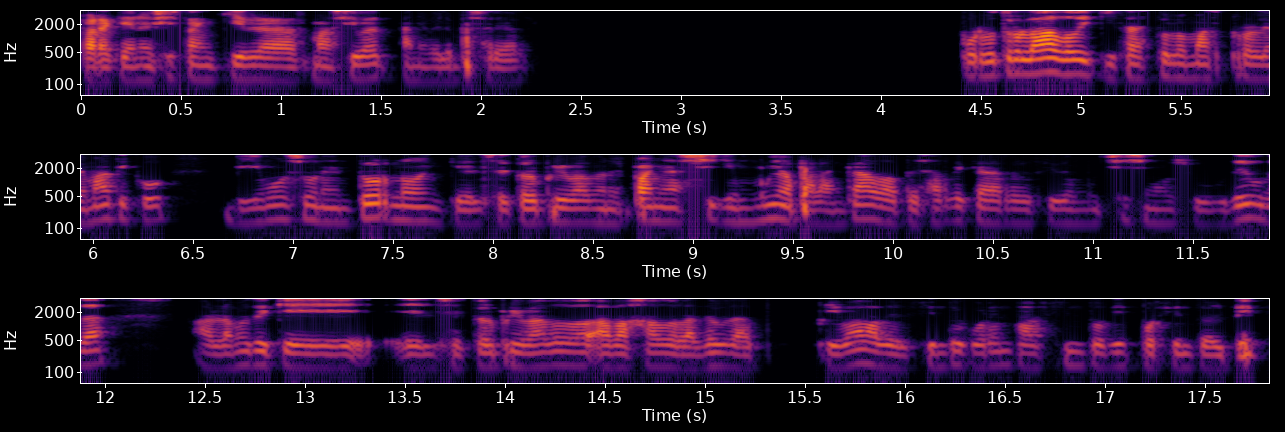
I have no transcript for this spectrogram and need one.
para que no existan quiebras masivas a nivel empresarial. Por otro lado, y quizás esto es lo más problemático, vivimos un entorno en que el sector privado en España sigue muy apalancado a pesar de que ha reducido muchísimo su deuda. Hablamos de que el sector privado ha bajado la deuda privada del 140 al 110% del PIB,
